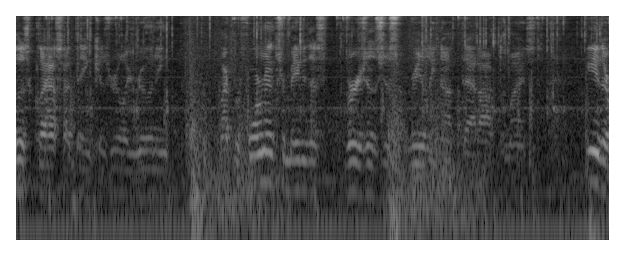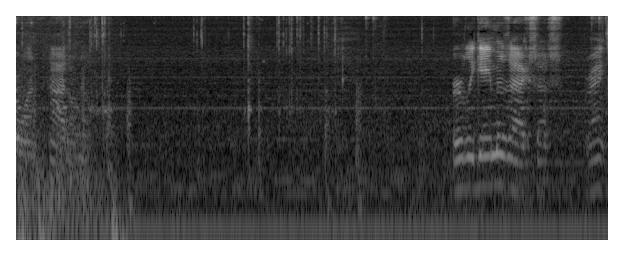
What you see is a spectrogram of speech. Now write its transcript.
This glass I think is really ruining my performance, or maybe this version is just really not that optimized. Either one. I don't know. Early game is access, right?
